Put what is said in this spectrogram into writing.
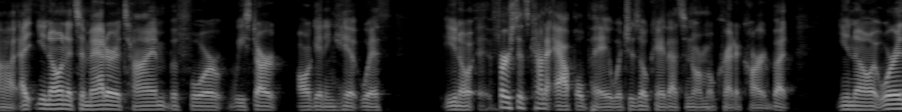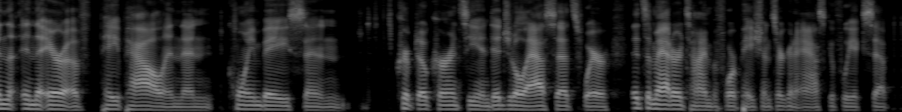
Uh, I, you know, and it's a matter of time before we start all getting hit with, you know, first it's kind of Apple Pay, which is okay. That's a normal credit card, but you know, we're in the in the era of PayPal and then Coinbase and cryptocurrency and digital assets where it's a matter of time before patients are going to ask if we accept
